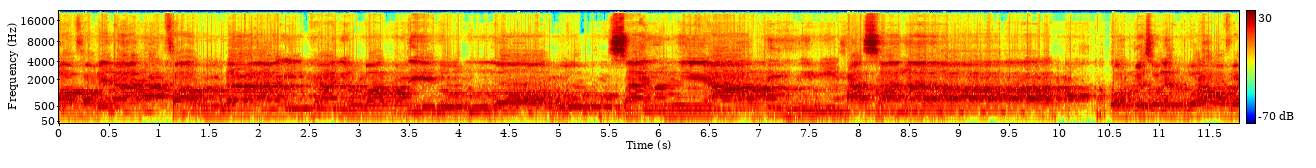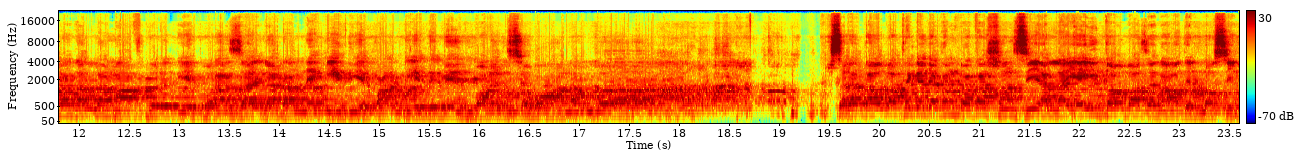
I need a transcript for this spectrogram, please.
মাফ হবে না। ফাউলাইকা ইউবাদদিলুল্লাহু সাইয়্যাতিহিম হাসানাত। ওর পেছনের পোড়া অপরাধ দিয়ে পড়ার জায়গাটা নেকি দিয়ে পাল্টিয়ে দেবেন, বলেন সুবহানাল্লাহ। সারা তাওবা থেকে যখন কথা শুনছি, আল্লাহ এই তওবা যেন আমাদের নসিব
